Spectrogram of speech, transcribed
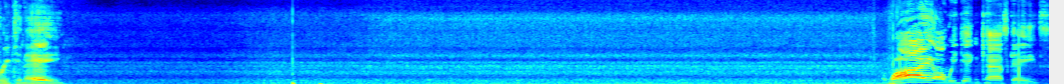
Freaking A. Why are we getting cascades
